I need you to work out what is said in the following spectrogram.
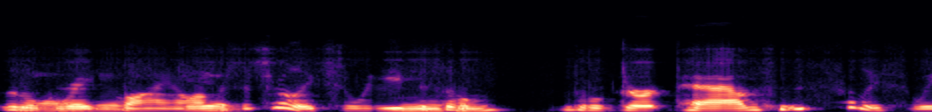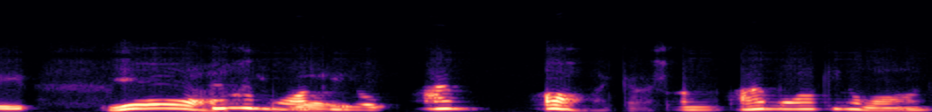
little yeah, grapevine office. It's really sweet. Mm-hmm. This little little dirt paths. It's really sweet. Yeah. And I'm walking. I'm oh my gosh. I'm I'm walking along,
